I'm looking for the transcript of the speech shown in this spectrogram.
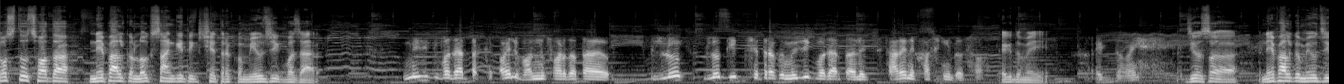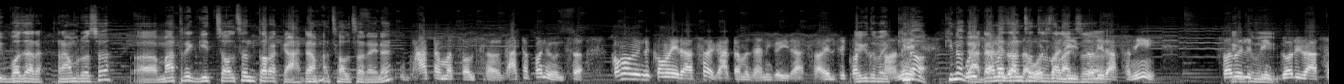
कस्तो छ त नेपालको लोक साङ्गीतिक क्षेत्रको म्युजिक बजार? म्युजिक बजार त अहिले भन्नुपर्दा त लोक लोकगीत क्षेत्रको म्युजिक बजार त अहिले साह्रै नै खस्किँदो छ। एकदमै। एकदमै। जियोस् अ, नेपालको म्युजिक बजार राम्रो छ। मात्रै गीत चल्छन् तर घाटामा चल्छन् होइन? घाटामा चल्छ। घाटा पनि हुन्छ। कमाउनेले कमाइरहेछ घाटामा जाने गइरहेछ। अहिले चाहिँ एकदमै। छ किन- किन घाटामा जान्छ जस्तो लाग्छ? चलिरहेछ नि। सबैले। चाहिँ गरिरहेछ।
